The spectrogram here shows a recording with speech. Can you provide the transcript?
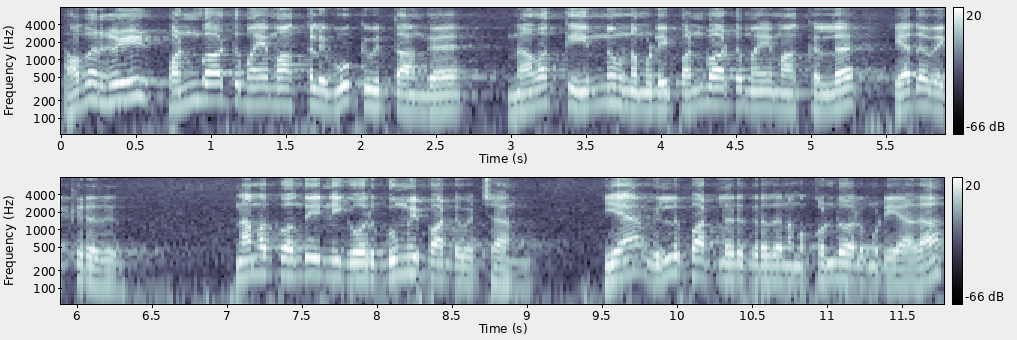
அவர்கள் பண்பாட்டு மயமாக்கலை ஊக்குவித்தாங்க. நமக்கு இன்னும் நம்முடைய பண்பாட்டு மயமாக்கலில் எதை வைக்கிறது? நமக்கு வந்து இன்னைக்கு ஒரு கும்மி பாட்டு வச்சாங்க. ஏன் வில்லுப்பாட்டில் இருக்கிறத நம்ம கொண்டு வர முடியாதா?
